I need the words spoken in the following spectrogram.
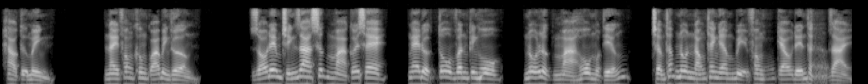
Hảo tự mình. Này phong không quá bình thường. Gió đêm chính ra sức mà cưỡi xe, nghe được Tô Vân kinh hô, nỗ lực mà hô một tiếng, trầm thấp nôn nóng thanh âm bị phong kéo đến thật dài,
